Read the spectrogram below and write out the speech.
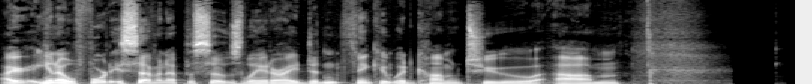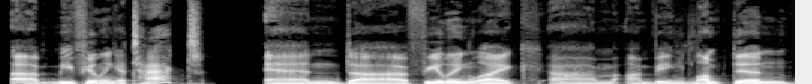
I, you know, 47 episodes later, I didn't think it would come to um, uh, me feeling attacked and uh, feeling like um, I'm being lumped in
